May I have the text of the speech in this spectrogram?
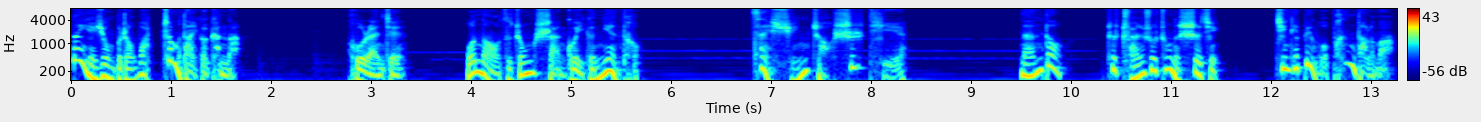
那也用不着挖这么大一个坑呢。忽然间，我脑子中闪过一个念头：在寻找尸体。难道这传说中的事情今天被我碰到了吗？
